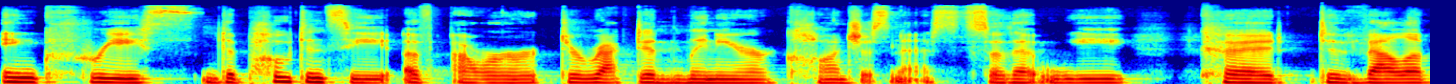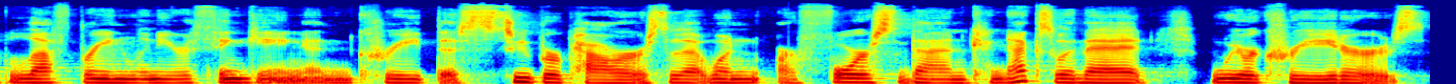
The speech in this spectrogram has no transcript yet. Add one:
increase the potency of our directed linear consciousness so that we could develop left brain linear thinking and create this superpower so that when our force then connects with it, we're creators.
